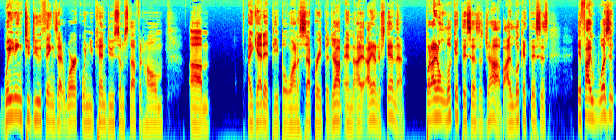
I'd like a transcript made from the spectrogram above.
waiting to do things at work when you can do some stuff at home. Um, I get it. People want to separate their job, and I, I understand that but I don't look at this as a job. I look at this as if I wasn't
